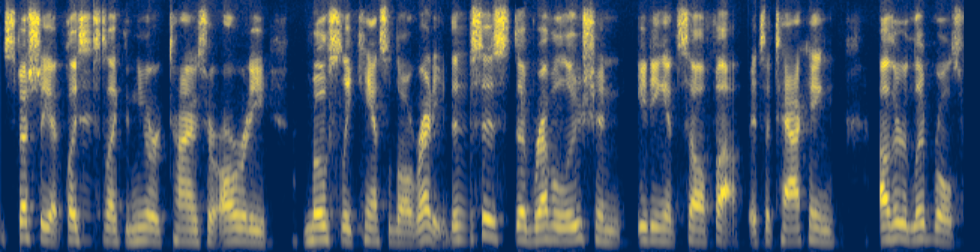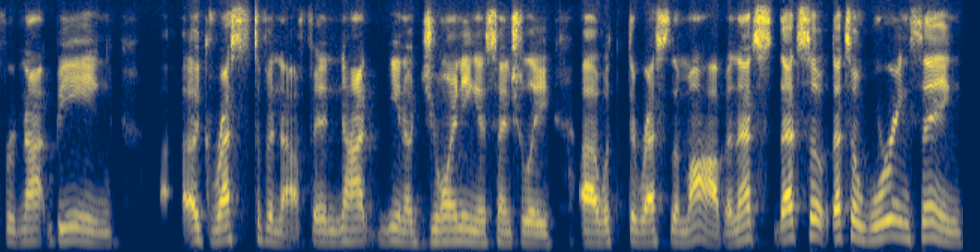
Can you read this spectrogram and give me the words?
especially at places like the New York Times, who are already mostly canceled already. This is the revolution eating itself up. It's attacking other liberals for not being aggressive enough and not you know joining essentially uh, with the rest of the mob and that's that's a that's a worrying thing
